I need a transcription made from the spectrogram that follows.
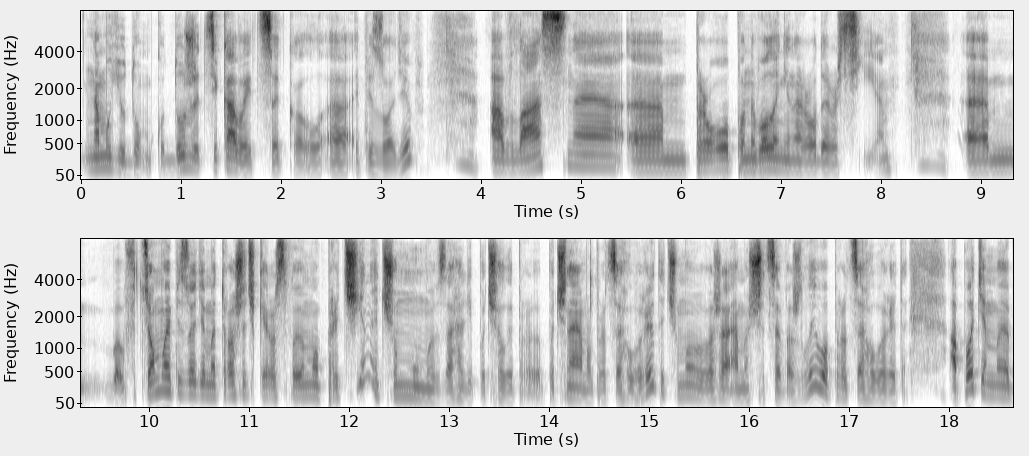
на мою думку, дуже цікавий цикл е, епізодів. А власне, ем, про поневолені народи Росії. Ем, в цьому епізоді ми трошечки розповімо причини, чому ми взагалі почали починаємо про це говорити, чому ми вважаємо, що це важливо про це говорити. А потім ми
